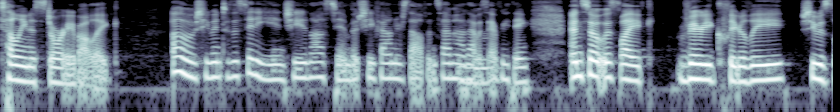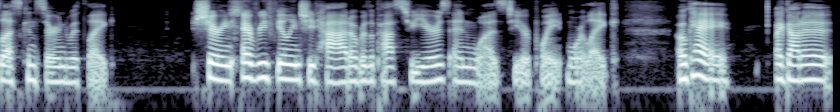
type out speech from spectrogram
telling a story about like oh, she went to the city and she lost him, but she found herself and somehow that was Mhm. everything. And so it was like very clearly she was less concerned with like sharing every feeling she'd had over the past 2 years and was to your point more like okay, I got to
